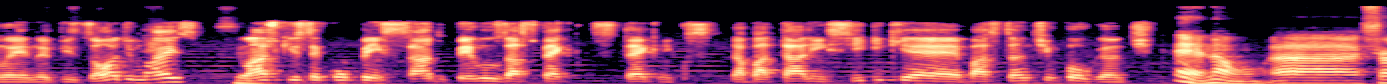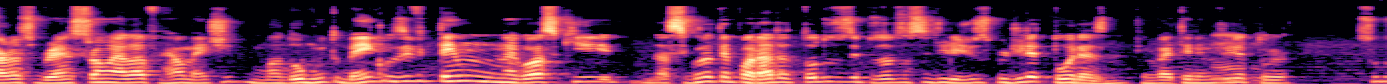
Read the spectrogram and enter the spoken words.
no, no episódio, mas Sim. eu acho que isso é compensado pelos aspectos técnicos da batalha em si, que é bastante empolgante. É, não, a Charlotte Branstrom, ela realmente mandou muito bem, inclusive tem um negócio que na segunda temporada todos os episódios vão ser dirigidos por diretoras, né? Que não vai ter nenhum uhum. diretor. Isso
